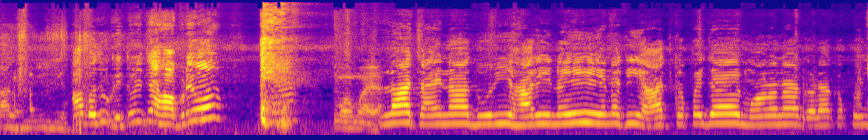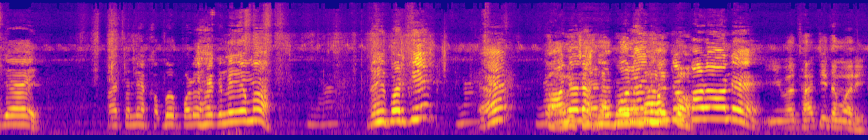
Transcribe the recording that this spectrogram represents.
લાલ સમજી ગયો. આ બધું કીધું ત્યાં સાંભળ્યું? લા ચાઇના દોરી હારી નહીં એનાથી હાથ કપાઈ જાય માણાના ગળા કપાઈ જાય. આ તને ખબર પડે છે કે નહીં એમાં? નહીં પડતી? હે? આને ના ચાઇના ધોકો દોરી લઈને સમજણ પાડો આને. એ વાત સાચી તમારી.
